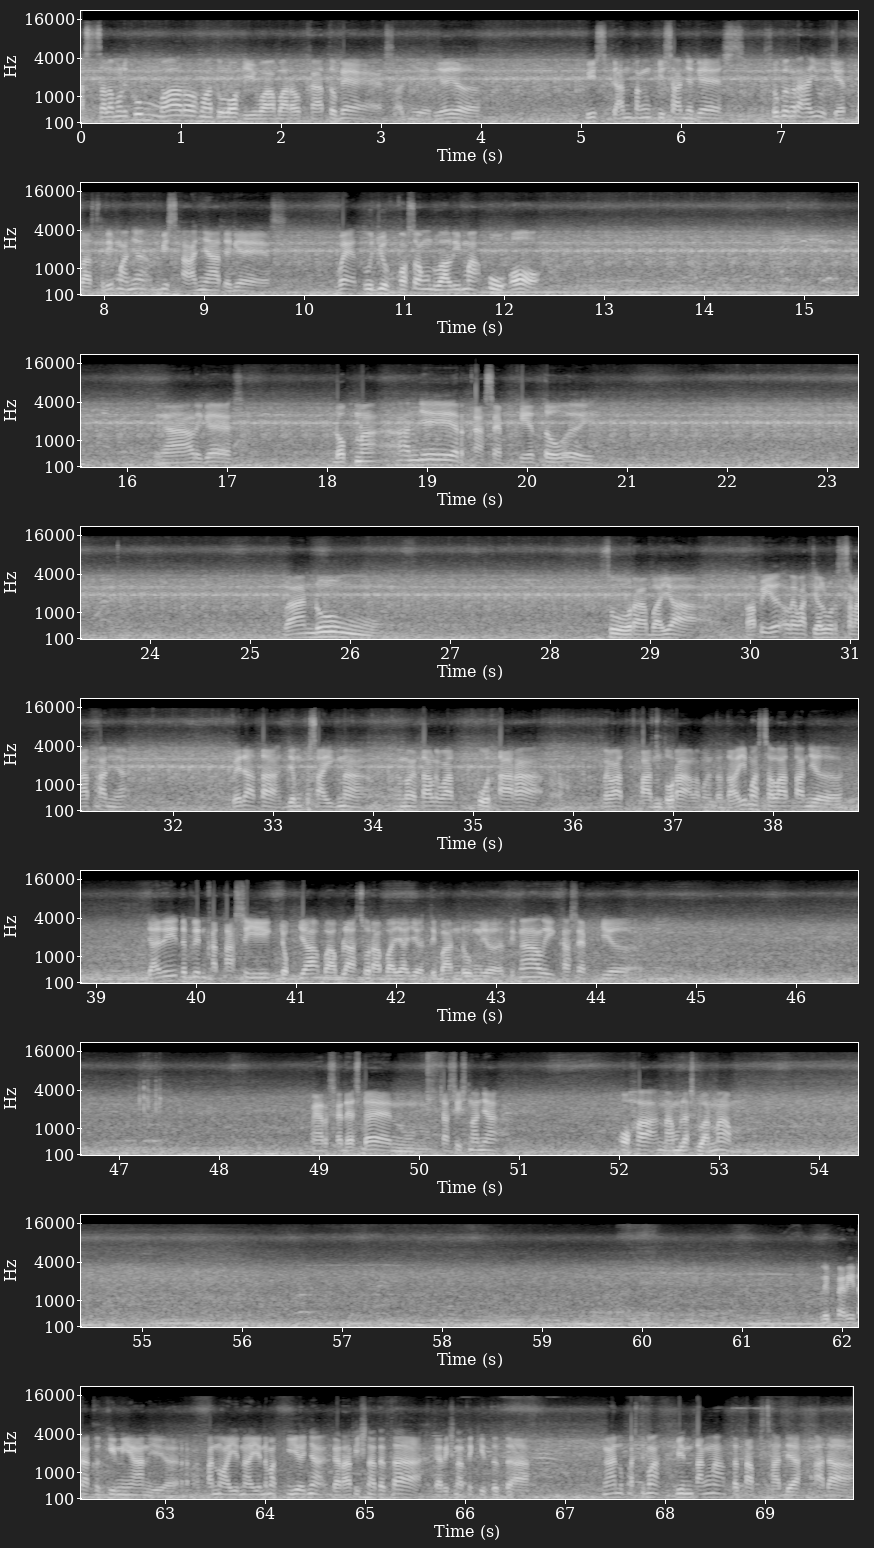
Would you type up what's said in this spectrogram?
Assalamualaikum warahmatullahi wabarakatuh guys. Anjir ya ya bis ganteng pisannya guys. Sugeng Rahayu jet bus 5 nya bis anyar ya guys. W7025 UO tinggal guys. Dopna anjir kasep gitu euy. Bandung Surabaya tapi ya lewat jalur selatannya beda tah jeung pesaingna. Anu eta lewat utara lewat Pantura lamun tah ieu mah selatan ya jadi debin ka Tasik Jogja Bablas Surabaya ya di Bandung ya tingali kasep ya Mercedes Benz chassis nanya OH 1626 Liperina kekinian ya anu ayeuna ayeuna mah kieu nya garisna teh tah garisna teh kitu tah. Nganu pasti mah bintangna tetap saja ada.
